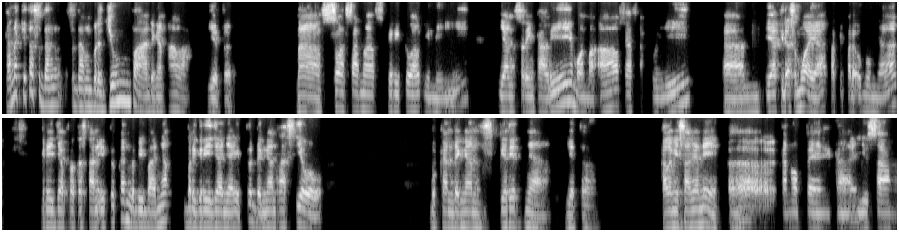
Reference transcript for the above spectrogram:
Karena kita sedang sedang berjumpa dengan Allah gitu. Nah suasana spiritual ini yang sering kali mohon maaf saya akui um, ya tidak semua ya tapi pada umumnya gereja Protestan itu kan lebih banyak bergerejanya itu dengan rasio, bukan dengan spiritnya gitu. Kalau misalnya nih uh, Kanope, Kak Yusa,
